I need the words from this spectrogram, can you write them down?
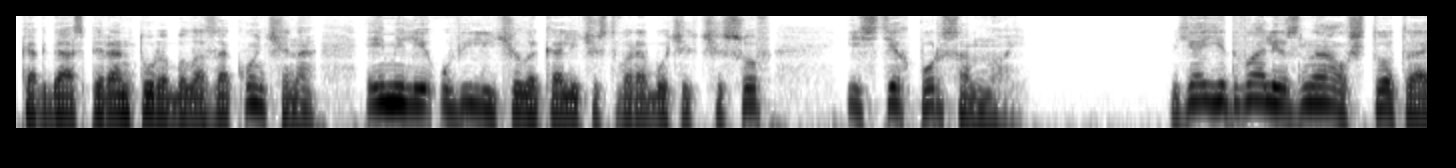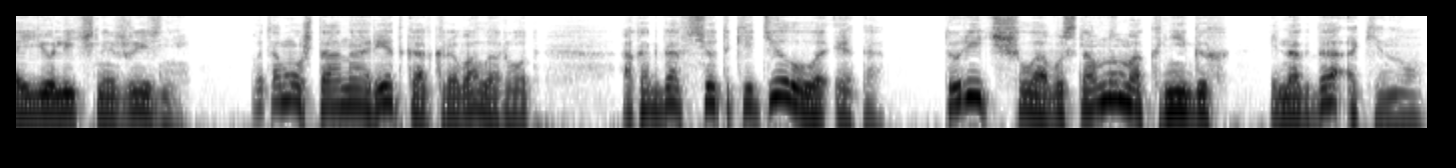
Когда аспирантура была закончена, Эмили увеличила количество рабочих часов и с тех пор со мной. Я едва ли знал что-то о ее личной жизни — потому что она редко открывала рот, а когда все-таки делала это, то речь шла в основном о книгах, иногда о кино.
